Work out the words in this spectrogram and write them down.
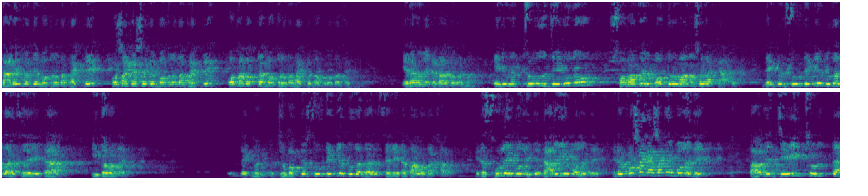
দাড়ির মধ্যে ভদ্রতা থাকবে ভদ্রতা থাকবে ভদ্রতা থাকবে, নম্রতা থাকবে। এরা হলো এবাদুর রহমান। এই জন্য চুল যেগুলো সমাজের ভদ্র মানুষেরা কাটে দেখবেন চুল দেখলে বোঝা যায় যে এটা কি ধরনের। দেখবেন যুবকদের চুল দেখলে বোঝা যায় ছেলে এটা ভালো না খারাপ। এটা চুলে বলে দে, দাঁড়িয়ে বলে দে, এটা পোশাক আশাকে বলে দে। তাহলে যেই চুলটা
